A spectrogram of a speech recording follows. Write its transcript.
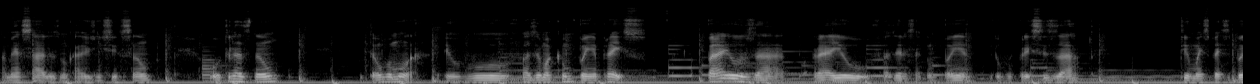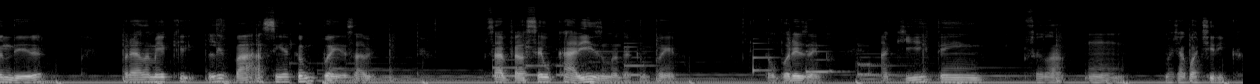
ameaçadas no caso de extinção, outras não. Então vamos lá. Eu vou fazer uma campanha para isso. Para eu usar para eu fazer essa campanha, eu vou precisar ter uma espécie de bandeira para ela meio que levar assim a campanha, sabe? Sabe, para ela ser o carisma da campanha. Então, por exemplo, aqui tem, sei lá, um, uma jaguatirica.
